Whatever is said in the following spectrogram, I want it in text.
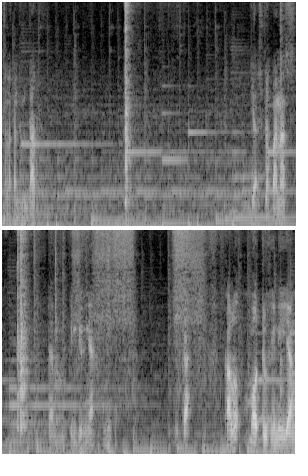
Nyalakan sebentar. Ya sudah panas pinggirnya. Ini. Juga kalau modus ini yang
